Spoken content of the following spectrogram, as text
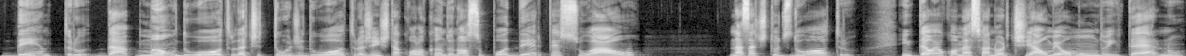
dentro da mão do outro, da atitude do outro, a gente está colocando o nosso poder pessoal nas atitudes do outro. Então eu começo a nortear o meu mundo interno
